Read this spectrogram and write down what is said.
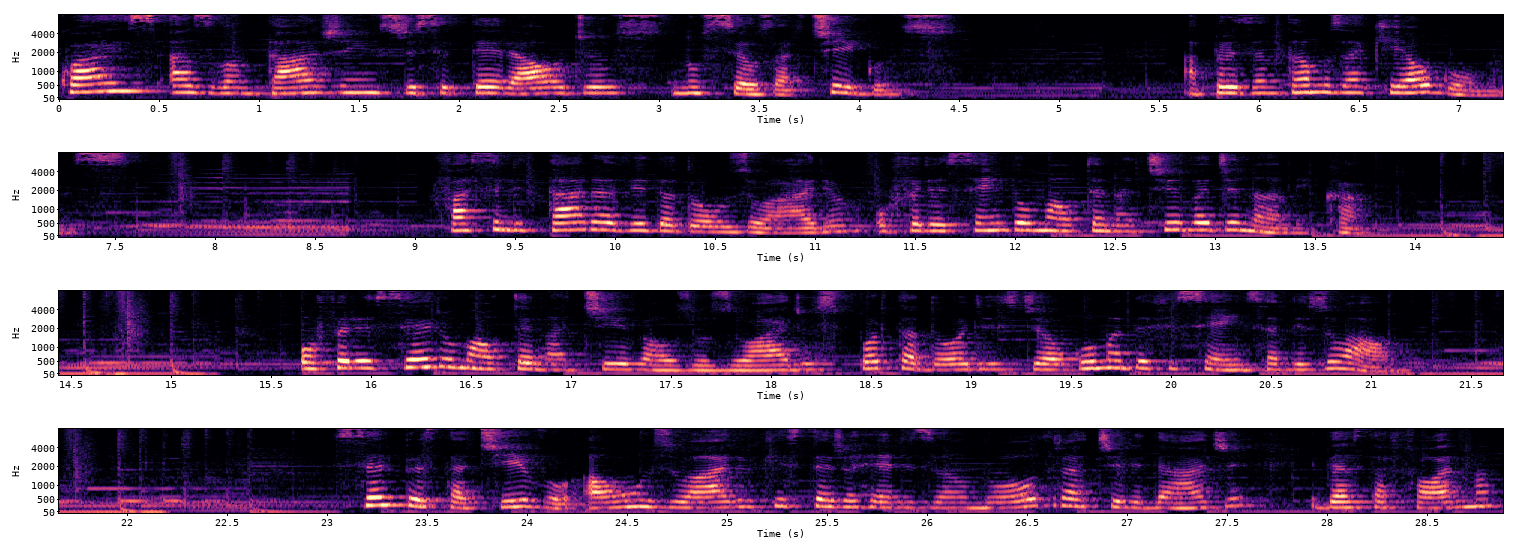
Quais as vantagens de se ter áudios nos seus artigos? Apresentamos aqui algumas. Facilitar a vida do usuário oferecendo uma alternativa dinâmica oferecer uma alternativa aos usuários portadores de alguma deficiência visual. Ser prestativo a um usuário que esteja realizando outra atividade e desta forma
